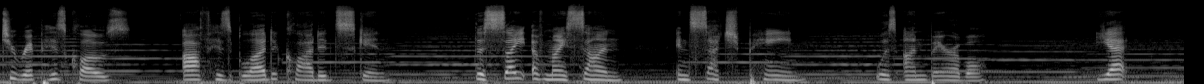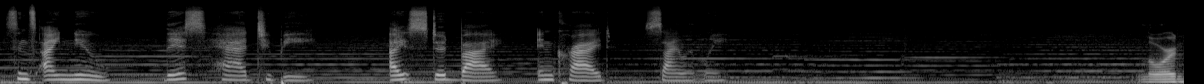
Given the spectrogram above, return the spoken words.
to rip his clothes off his blood clotted skin. The sight of my son in such pain was unbearable. Yet, since I knew this had to be, I stood by and cried silently. Lord,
